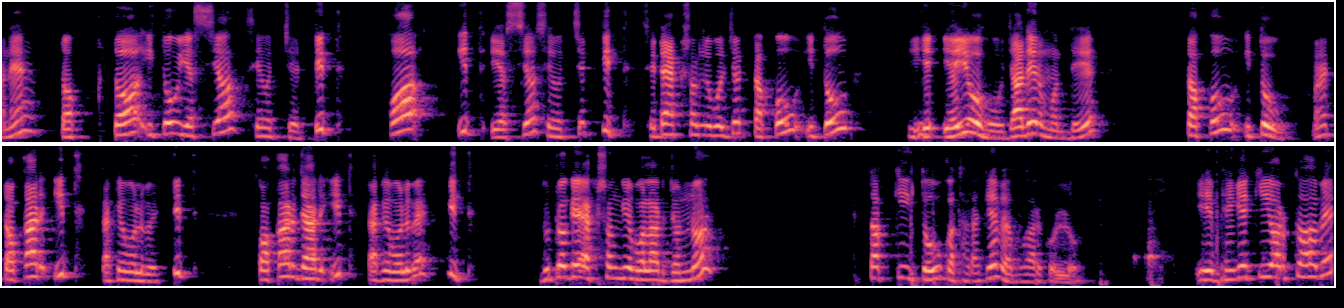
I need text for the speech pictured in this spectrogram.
মানে ট ইতৌ ইয়স্য সে হচ্ছে টিত ক ইত ইয়স্য সে হচ্ছে কিত সেটা একসঙ্গে বলছে টকৌ ইতৌ ইয়োহ যাদের মধ্যে টকৌ ইতৌ মানে টকার ইত তাকে বলবে টিত ককার যার ইত, তাকে বলবে কিত। দুটোকে একসঙ্গে বলার জন্য তৌ কথাটাকে ব্যবহার করল। এ ভেঙে কি অর্থ হবে?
